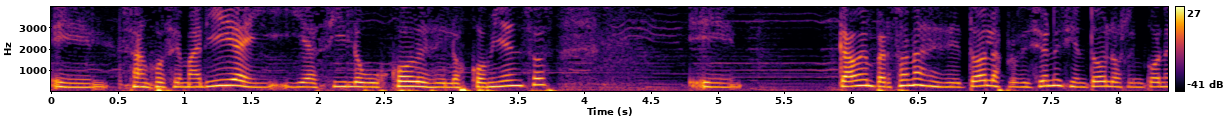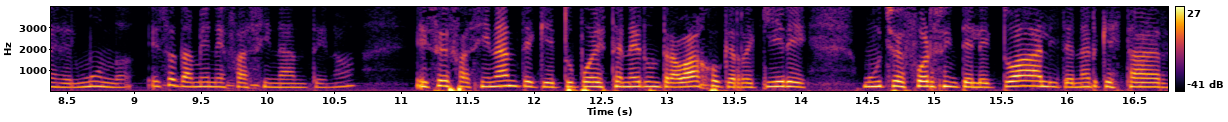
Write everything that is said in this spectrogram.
eh, San José María, y, así lo buscó desde los comienzos, eh, caben personas desde todas las profesiones y en todos los rincones del mundo. Eso también es fascinante, ¿no? Eso es fascinante que tú puedes tener un trabajo que requiere mucho esfuerzo intelectual y tener que estar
